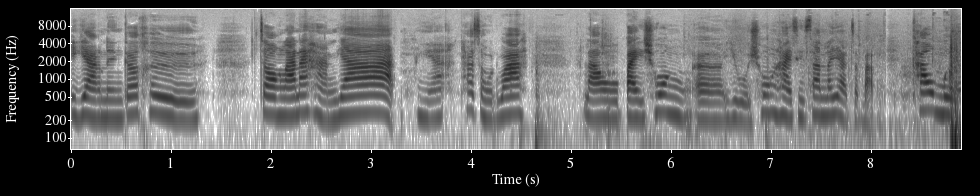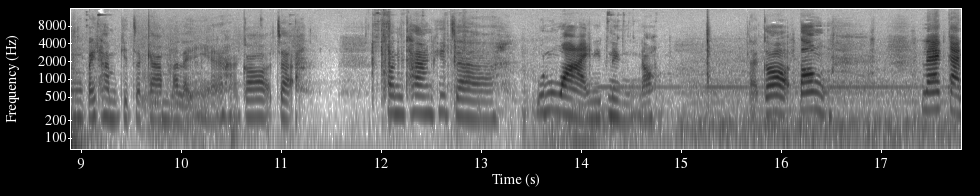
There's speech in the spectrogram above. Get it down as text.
อีกอย่างหนึ่งก็คือ จองร้านอาหารยากอย่างเงี้ยถ้าสมมติว่าเราไปช่วงอออยู่ช่วงไฮซีซันแล้วอยากจะแบบเข้าเมืองไปทำกิจกรรมอะไรอย่างเงี้ยนะคะก็จะค่อนข้างที่จะวุ่นวายนิดหนึ่งเนาะแต่ก็ต้อง แลกกัน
